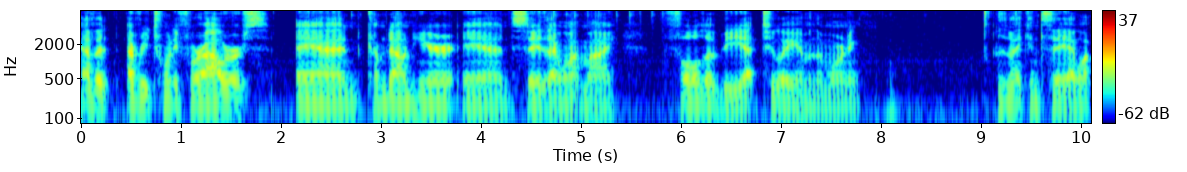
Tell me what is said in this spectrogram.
have it every 24 hours and come down here and say that I want my full to be at 2 a.m. in the morning then I can say I want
